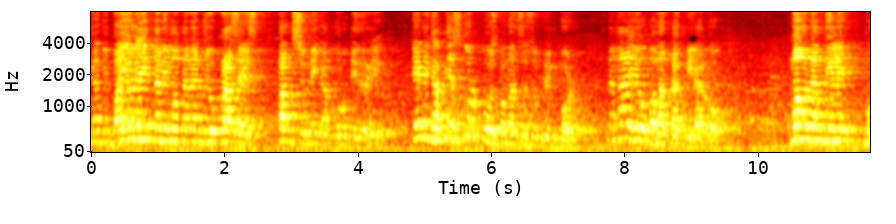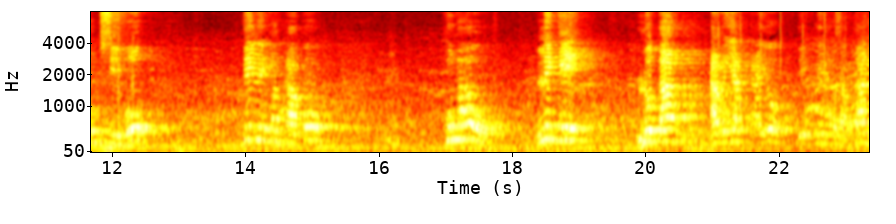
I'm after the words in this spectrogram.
nga gi-violate na nimo tanan due process, functioning ang korte dire. Kaya nag-habeas corpus pa man sa Supreme Court, nangayo pa man tag PRO. Mao nang dili mugsibo, dili magtapo, hungaw, liki, lutang, ariyak kayo, di mo masabtan.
